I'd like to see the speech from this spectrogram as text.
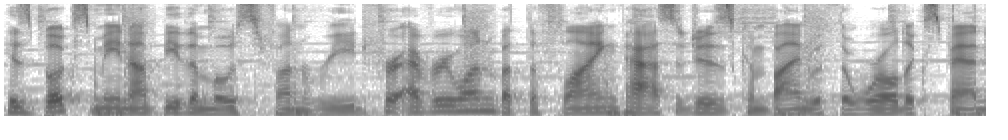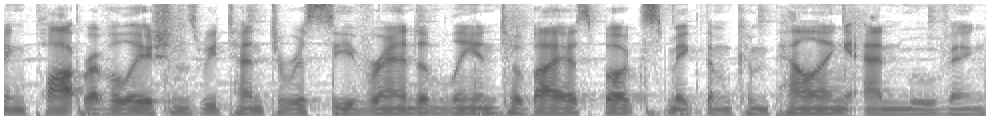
His books may not be the most fun read for everyone, but the flying passages combined with the world expanding plot revelations we tend to receive randomly in Tobias books make them compelling and moving.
